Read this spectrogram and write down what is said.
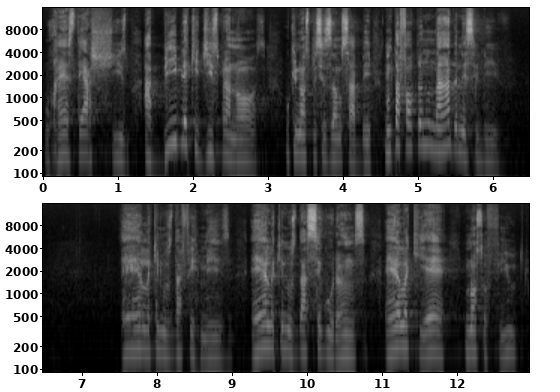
O resto é achismo. A Bíblia que diz para nós o que nós precisamos saber. Não está faltando nada nesse livro. É ela que nos dá firmeza, é ela que nos dá segurança, é ela que é o nosso filtro.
